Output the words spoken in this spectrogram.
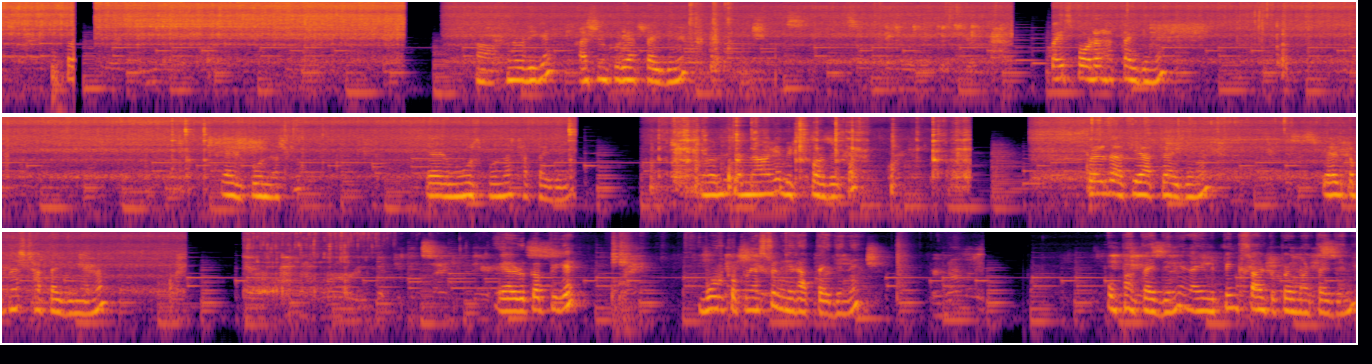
ಹಾಂ ನೋಡಿಗೆ ಅರಿಶಿನ ಪುಡಿ ಹಾಕ್ತಾ ಇದ್ದೀನಿ. ಸ್ಪೈಸ್ ಪೌಡರ್ ಹಾಕ್ತಾ ಇದ್ದೀನಿ. ಎರಡು ಸ್ಪೂನಷ್ಟು, ಎರಡು ಮೂರು ಸ್ಪೂನಷ್ಟು ಹಾಕ್ತಾ ಇದ್ದೀನಿ. ಇವಾಗ ಚೆನ್ನಾಗಿ ಮಿಕ್ಸ್ ಕೊಡಬೇಕು ತೊಳೆದು ಅಕ್ಕಿ ಹಾಕ್ತಾ ಇದ್ದೀನಿ. ಎರಡು ಕಪ್ನಷ್ಟು ಹಾಕ್ತಾ ಇದ್ದೀನಿ ನಾನು. ಎರಡು ಕಪ್ಪಿಗೆ ಮೂರು ಕಪ್ನಷ್ಟು ನೀರು ಹಾಕ್ತಾ ಇದ್ದೀನಿ. ಉಪ್ಪು ಹಾಕ್ತಾ ಇದ್ದೀನಿ. ನಾನು ಇಲ್ಲಿ ಪಿಂಕ್ ಸಾಲ್ಟ್ ಉಪಯೋಗ ಮಾಡ್ತಾ ಇದ್ದೀನಿ.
